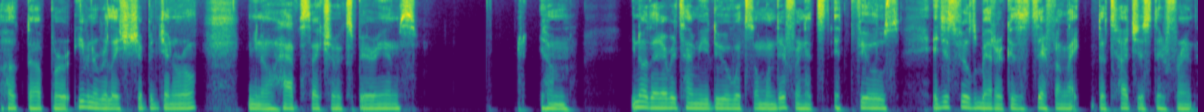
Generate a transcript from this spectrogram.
hooked up, or even a relationship in general, you know, have sexual experience. Um, you know that every time you do it with someone different, it's it feels it just feels better because it's different. Like the touch is different,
